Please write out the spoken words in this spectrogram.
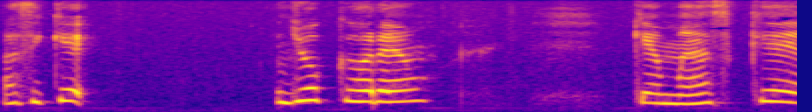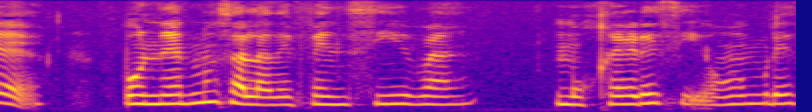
Así que yo creo que más que ponernos a la defensiva, mujeres y hombres,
